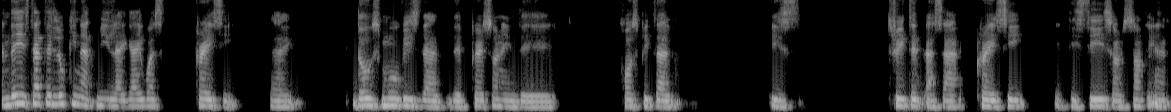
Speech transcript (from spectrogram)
and they started looking at me like I was crazy, like those movies that the person in the hospital is treated as a crazy disease or something and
